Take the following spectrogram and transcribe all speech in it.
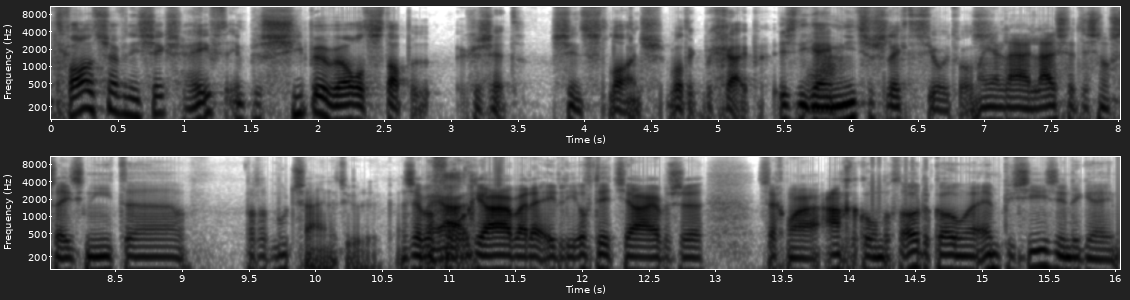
Fallout 76 heeft in principe wel wat stappen gezet sinds launch, wat ik begrijp. Is die Ja. game niet zo slecht als die ooit was. Maar je lu- luistert, het is nog steeds niet eh, wat het moet zijn natuurlijk. En ze hebben Nou ja, vorig jaar bij de E3, of dit jaar hebben ze zeg maar aangekondigd, oh er komen NPC's in de game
